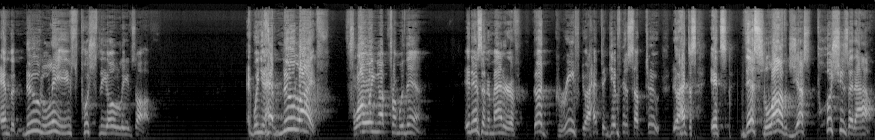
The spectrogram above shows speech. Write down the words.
and the new leaves push the old leaves off. And when you have new life flowing up from within, it isn't a matter of good grief, do I have to give this up too? Do I have to? It's this love just pushes it out.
